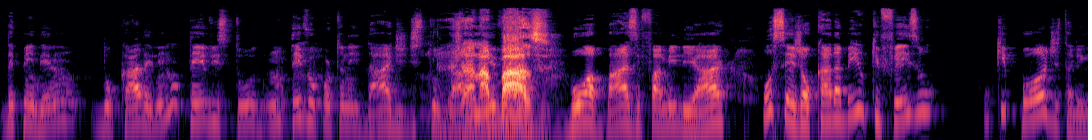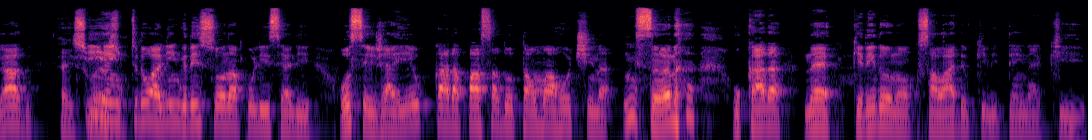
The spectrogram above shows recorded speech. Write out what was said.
dependendo do cara, ele não teve estudo, não teve oportunidade de estudar. Já na base. Boa base familiar. Ou seja, o cara meio que fez o, o que pôde, tá ligado? É isso e mesmo. entrou ali, ingressou na polícia ali. Ou seja, aí o cara passa a adotar uma rotina insana. O cara, né, querendo ou não, com o salário que ele tem, né, que,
